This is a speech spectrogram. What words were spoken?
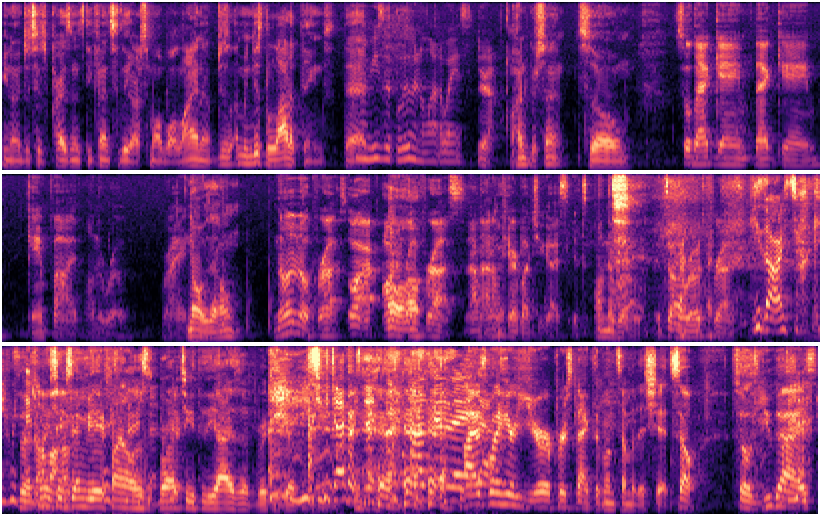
you know, just his presence defensively, our small ball lineup. Just, I mean, just a lot of things No, that he's the glue in a lot of ways. Yeah. 100. percent So, So that game, that game, game five on the road, right? no, it was at home. No, no, no. For us, or, or, Oh, or oh. Uh, for us. I, I don't care about you guys. It's on the road. It's on the road for us. He's always talking with The him. 26 NBA First Finals person. brought to you through the eyes of Richard Jefferson. Jefferson. I was gonna say I just want to hear your perspective on some of this shit. So, so you guys.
